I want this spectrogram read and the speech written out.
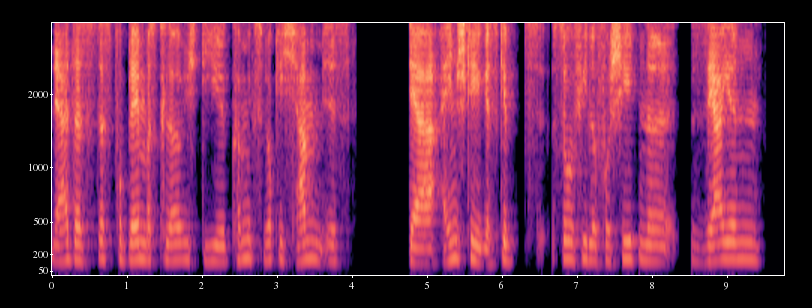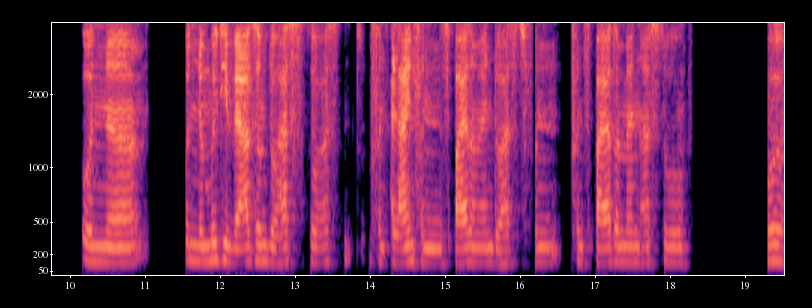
Ja, das, das Problem, was glaube ich die Comics wirklich haben, ist der Einstieg. Es gibt so viele verschiedene Serien und, äh, und ein Multiversum. Du hast, du hast von allein von Spider-Man, du hast von, von Spider-Man hast du, wo,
